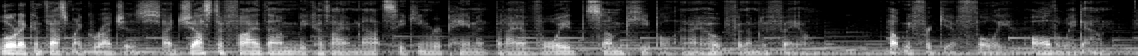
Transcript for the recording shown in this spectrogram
Lord, I confess my grudges. I justify them because I am not seeking repayment, but I avoid some people and I hope for them to fail. Help me forgive fully, all the way down,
